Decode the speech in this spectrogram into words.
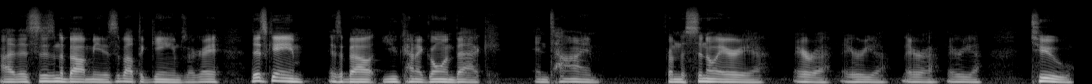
uh, this isn't about me. This is about the games. Okay, this game is about you kind of going back in time from the Sinnoh area, era, area, era, area to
